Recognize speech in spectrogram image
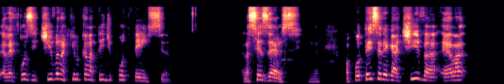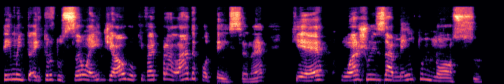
ela é positiva naquilo que ela tem de potência. Ela se exerce. Né? A potência negativa, ela tem uma introdução aí de algo que vai para lá da potência, né? que é um ajuizamento nosso.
